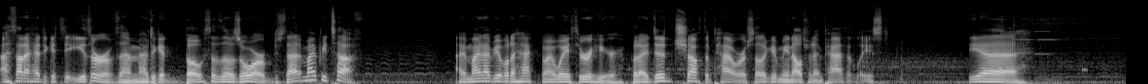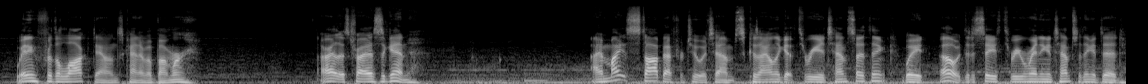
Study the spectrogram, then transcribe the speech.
I, I thought I had to get to either of them. I had to get both of those orbs. That might be tough. I might not be able to hack my way through here, but I did shut off the power, so that'll give me an alternate path at least. Yeah. Waiting for the lockdown's kind of a bummer. Alright, let's try this again. I might stop after two attempts, because I only get three attempts, I think. Wait, oh, did it say three remaining attempts? I think it did.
